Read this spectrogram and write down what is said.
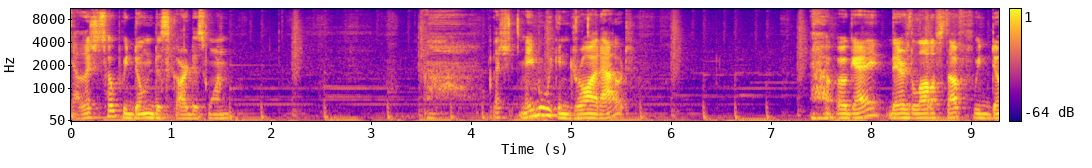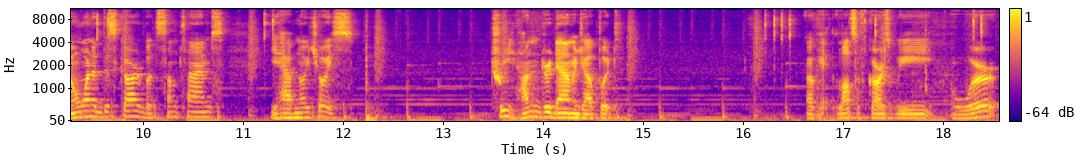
Yeah, let's just hope we don't discard this one. Let's, maybe we can draw it out. okay, there's a lot of stuff we don't want to discard, but sometimes you have no choice. 300 damage output. Okay, lots of cards we were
